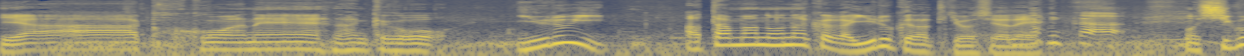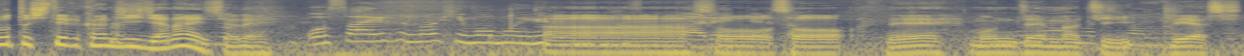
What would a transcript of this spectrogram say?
う。いやーここはねなんかこう緩い頭の中が緩くなってきますよね。なんかもう仕事してる感じじゃないですよね。お財布の紐も緩みああます歩いてるそうとそう。ね門前町でやし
